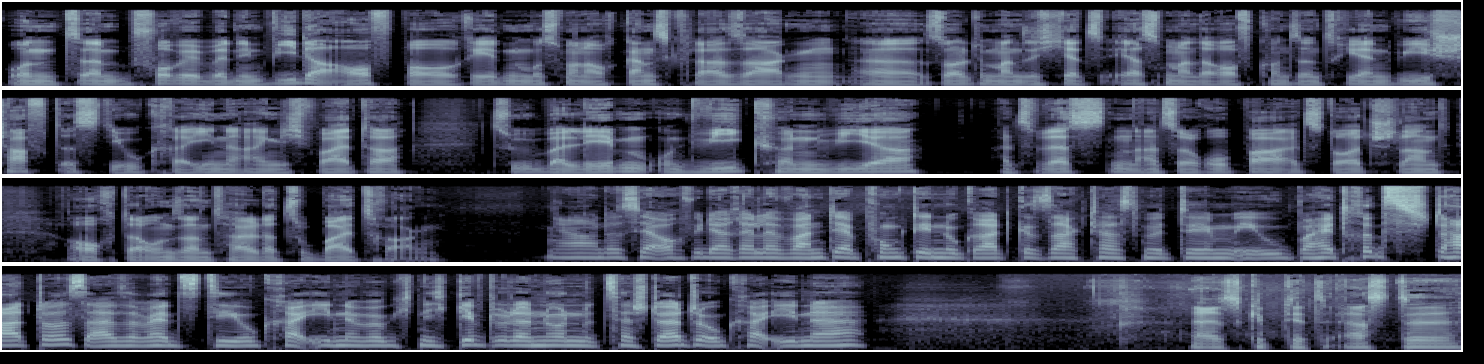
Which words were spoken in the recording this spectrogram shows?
Und ähm, bevor wir über den Wiederaufbau reden, muss man auch ganz klar sagen, äh, sollte man sich jetzt erstmal darauf konzentrieren, wie schafft es die Ukraine eigentlich weiter zu überleben und wie können wir als Westen, als Europa, als Deutschland auch da unseren Teil dazu beitragen. Ja, das ist ja auch wieder relevant, der Punkt, den du gerade gesagt hast mit dem EU-Beitrittsstatus. Also wenn es die Ukraine wirklich nicht gibt oder nur eine zerstörte Ukraine. Ja, es gibt jetzt erste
